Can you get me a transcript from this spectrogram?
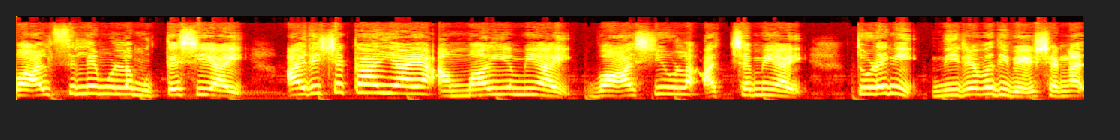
വാത്സല്യമുള്ള മുത്തശ്ശിയായി അരിശക്കാരിയായ അമ്മായിയമ്മയായി വാശിയുള്ള അച്ചമ്മയായി തുടങ്ങി നിരവധി വേഷങ്ങൾ.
